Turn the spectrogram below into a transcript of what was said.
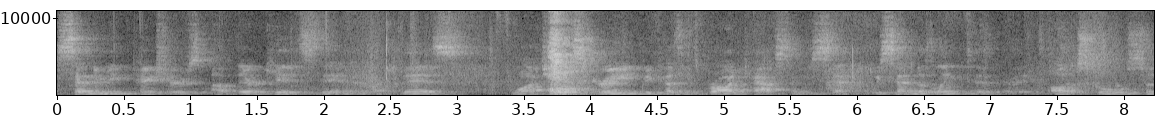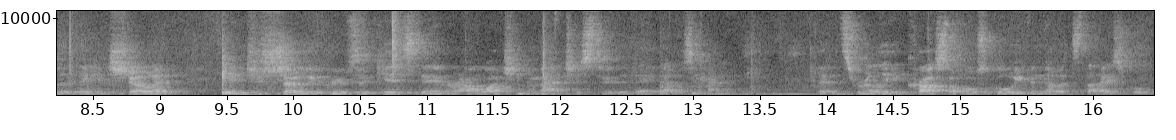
sending me pictures of their kids standing like this, watching the screen because it's broadcast and we send, we send a link to all the schools so that they can show it and just show the groups of kids standing around watching the matches through the day. That was kind of neat. That it's really across the whole school, even though it's the high school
